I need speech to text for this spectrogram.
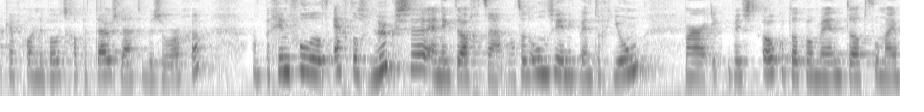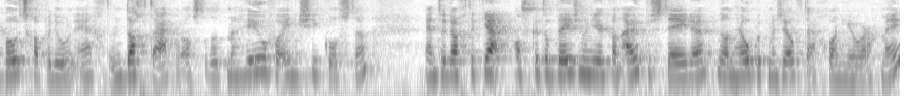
ik heb gewoon de boodschappen thuis laten bezorgen. Aan het begin voelde dat echt als luxe en ik dacht, nou, wat een onzin, ik ben toch jong. Maar ik wist ook op dat moment dat voor mij boodschappen doen echt een dagtaak was. Dat het me heel veel energie kostte. En toen dacht ik, ja, als ik het op deze manier kan uitbesteden, dan help ik mezelf daar gewoon heel erg mee.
